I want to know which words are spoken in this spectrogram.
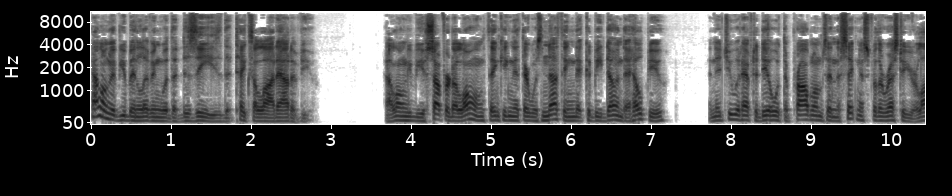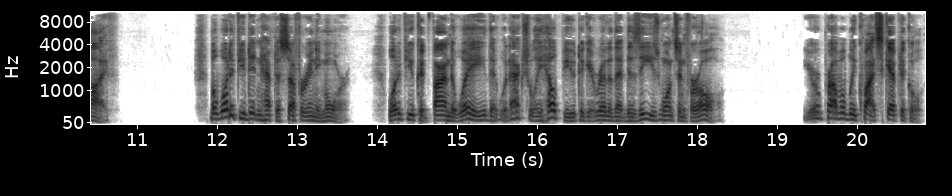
How long have you been living with a disease that takes a lot out of you? How long have you suffered along thinking that there was nothing that could be done to help you and that you would have to deal with the problems and the sickness for the rest of your life? But what if you didn't have to suffer anymore? What if you could find a way that would actually help you to get rid of that disease once and for all? You're probably quite skeptical.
